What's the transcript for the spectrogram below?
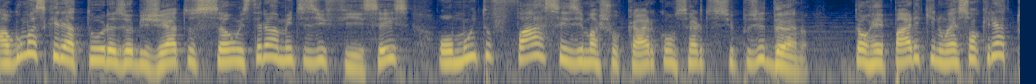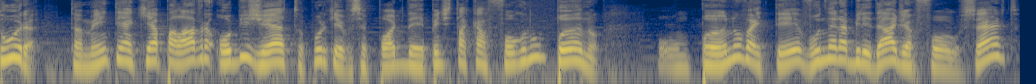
Algumas criaturas e objetos são extremamente difíceis ou muito fáceis de machucar com certos tipos de dano. Então repare que não é só criatura. Também tem aqui a palavra objeto, porque você pode de repente tacar fogo num pano. Um pano vai ter vulnerabilidade a fogo, certo?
